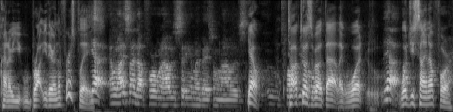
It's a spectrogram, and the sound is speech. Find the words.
kind of you, brought you there in the first place. Yeah, and what I signed up for when I was sitting in my basement when I was Yeah. Talk to us old, about that. Like, what? Yeah, What'd you sign up for?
